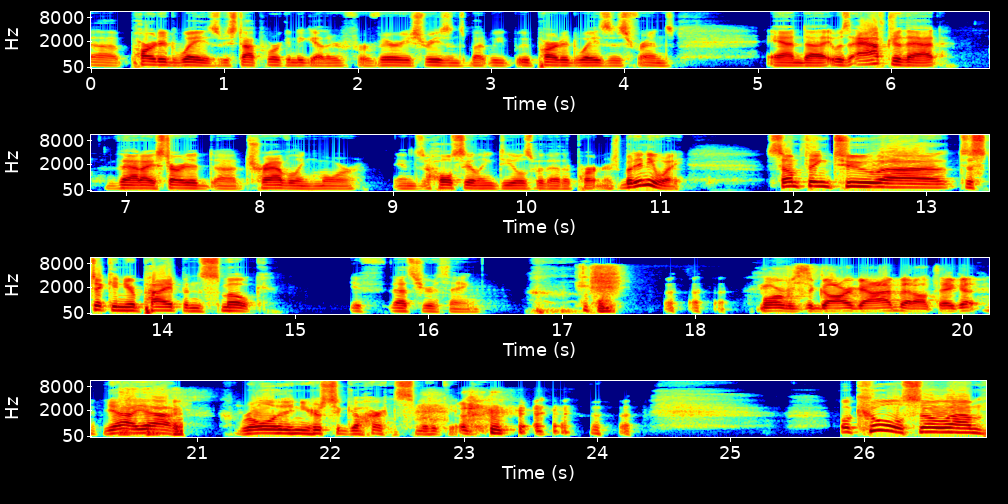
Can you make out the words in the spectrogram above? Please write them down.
uh, parted ways. We stopped working together for various reasons, but we, we parted ways as friends. And uh, it was after that that I started uh, traveling more and wholesaling deals with other partners. But anyway, something to uh, to stick in your pipe and smoke, if that's your thing. More of a cigar guy, but I'll take it. Yeah, yeah. Roll it in your cigar and smoke it. well, cool. So, um,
